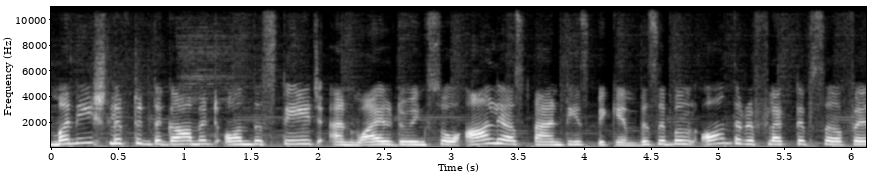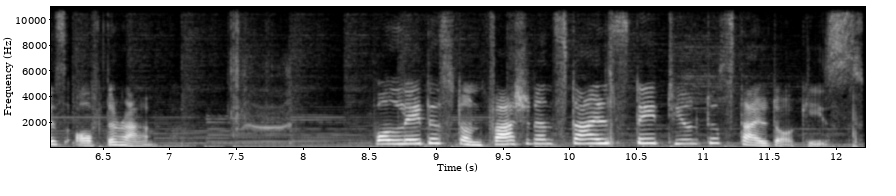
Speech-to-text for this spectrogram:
Manish lifted the garment on the stage, and while doing so, Alia's panties became visible on the reflective surface of the ramp. For latest on fashion and style, stay tuned to Style Talkies.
